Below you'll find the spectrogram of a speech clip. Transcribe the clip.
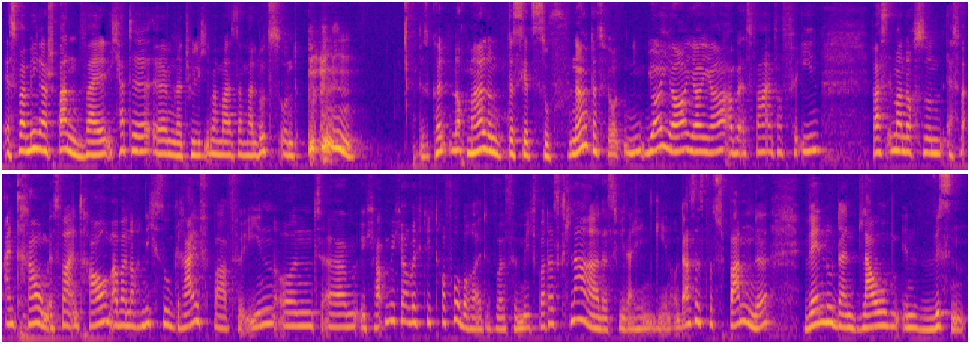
es war mega spannend, weil ich hatte ähm, natürlich immer mal, sag mal, Lutz und wir könnten noch mal und das jetzt so, ne, dass wir, ja, ja, ja, ja, aber es war einfach für ihn, war es immer noch so ein, es war ein Traum, es war ein Traum, aber noch nicht so greifbar für ihn und ähm, ich habe mich ja richtig darauf vorbereitet, weil für mich war das klar, dass wir da hingehen und das ist das Spannende, wenn du dein Glauben in Wissen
